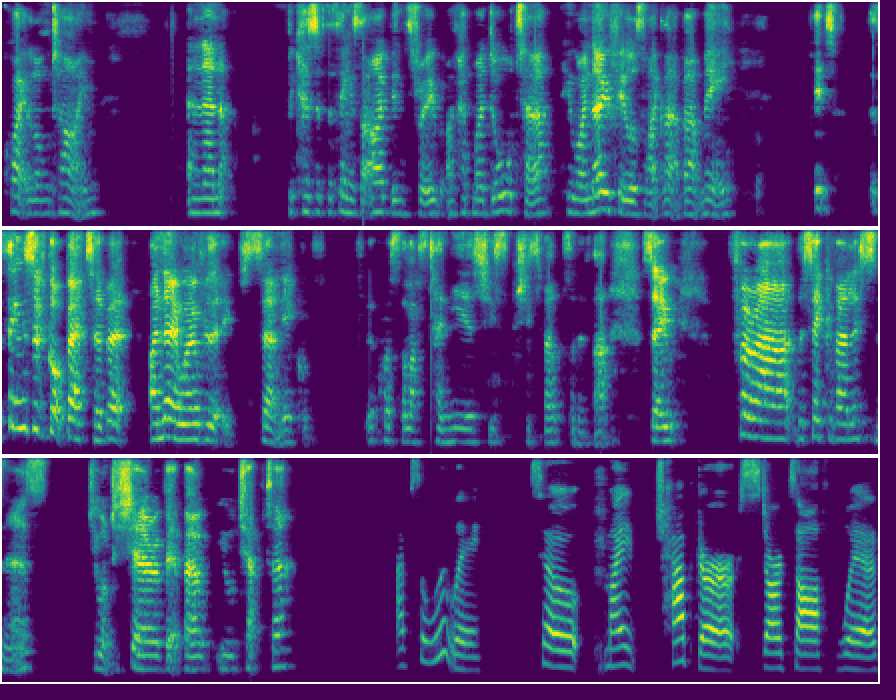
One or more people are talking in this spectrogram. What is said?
quite a long time. And then because of the things that I've been through, I've had my daughter who I know feels like that about me. It's things have got better, but I know over the, certainly across the last 10 years, she's, she's felt some of that. So for our, the sake of our listeners, do you want to share a bit about your chapter? Absolutely. So my chapter starts off with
